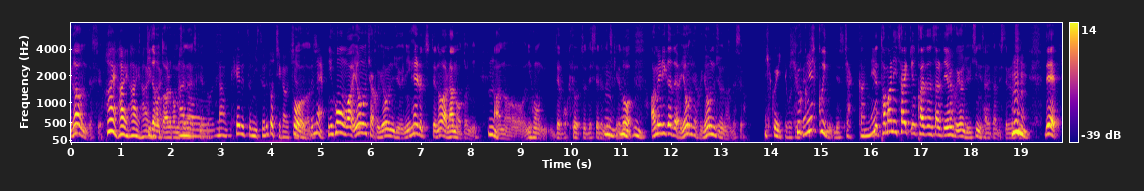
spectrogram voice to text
違うんですよ。はいはいはいはい。聞いたことあるかもしれないですけど。なんかヘルツにすると違うってやつですね。日本は 442Hz っていうのは「ラ」の音に、うん。あの日本全国共通でしてるんですけど、アメリカでは440なんですよ。低いってことですね。低いんです。よ。若干ね。でたまに最近改善されて441にされたりしてるらしい、うん。で、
